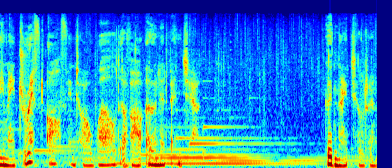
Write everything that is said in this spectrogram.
We may drift off into a world of our own adventure. Good night, children.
